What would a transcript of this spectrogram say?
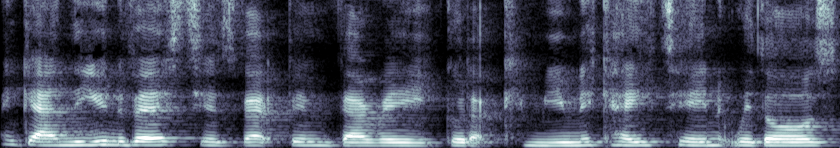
again, the university has been very good at communicating with us.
